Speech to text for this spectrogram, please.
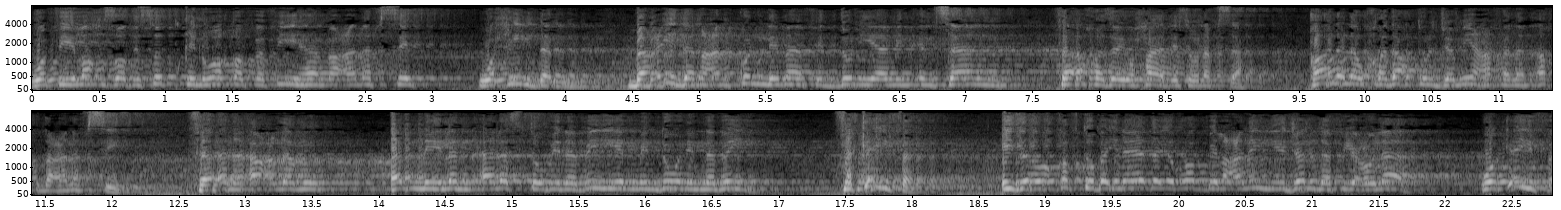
وفي لحظة صدق وقف فيها مع نفسه وحيدا بعيدا عن كل ما في الدنيا من إنسان فأخذ يحادث نفسه. قال لو خدعت الجميع فلن أخدع نفسي. فأنا أعلم أني لن ألست بنبي من دون النبي. فكيف؟ إذا وقفت بين يدي الرب العلي جل في علاه وكيف؟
